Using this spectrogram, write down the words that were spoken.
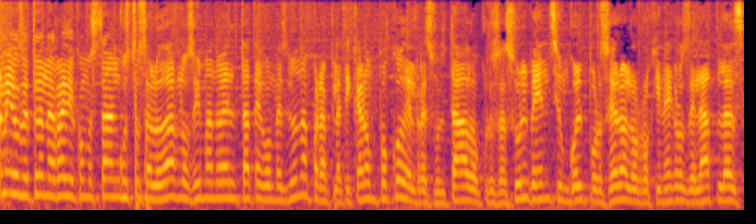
Amigos de TUDN Radio, ¿cómo están? Gusto saludarlos. Soy Manuel Tate Gómez Luna para platicar un poco del resultado. Cruz Azul vence un gol por cero a los rojinegros del Atlas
